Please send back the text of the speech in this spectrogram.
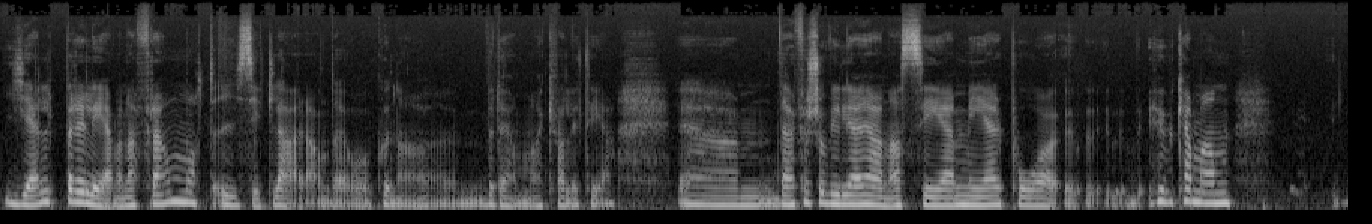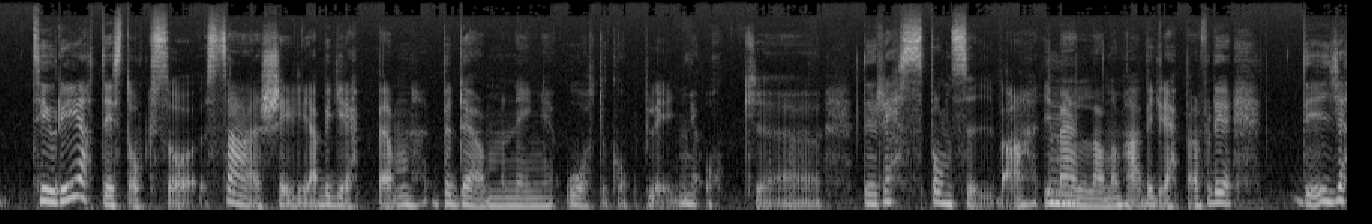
hjälper eleverna framåt i sitt lärande och kunna bedöma kvalitet. Ehm, därför så vill jag gärna se mer på hur kan man teoretiskt också särskilja begreppen bedömning, återkoppling och eh, det responsiva emellan de här begreppen. För det, det, är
